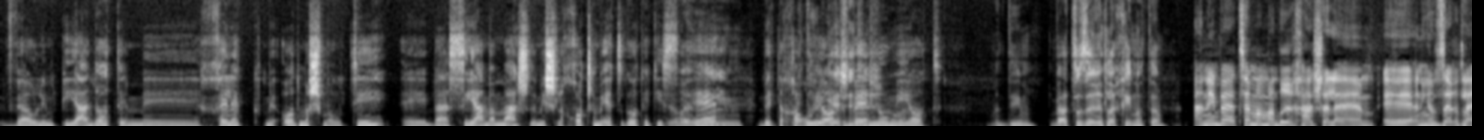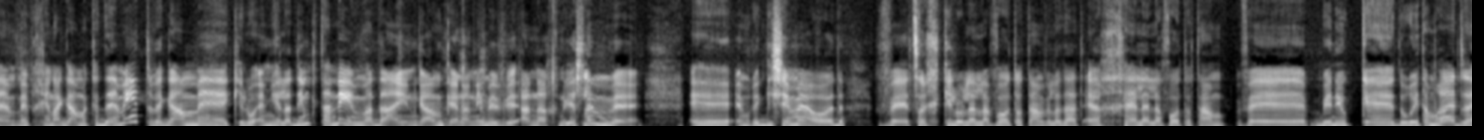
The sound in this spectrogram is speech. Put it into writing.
והאולימפיאדות הם אה, חלק מאוד משמעותי אה, בעשייה, ממש זה משלחות שמייצגות את ישראל אני בתחרויות בינלאומיות. מדהים. ואת עוזרת להכין אותם. אני בעצם המדריכה שלהם, אה, אני עוזרת להם מבחינה גם אקדמית וגם אה, כאילו הם ילדים קטנים עדיין גם כן, אני מביא, אנחנו, יש להם, אה, הם רגישים מאוד וצריך כאילו ללוות אותם ולדעת איך ללוות אותם ובדיוק דורית אמרה את זה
